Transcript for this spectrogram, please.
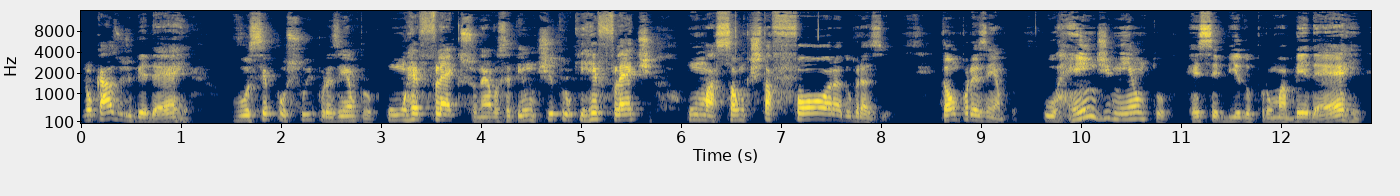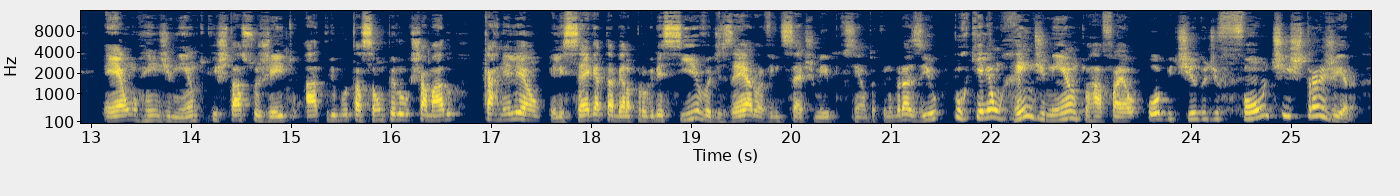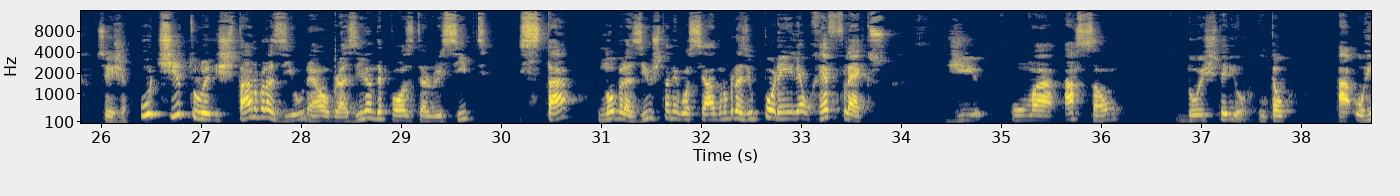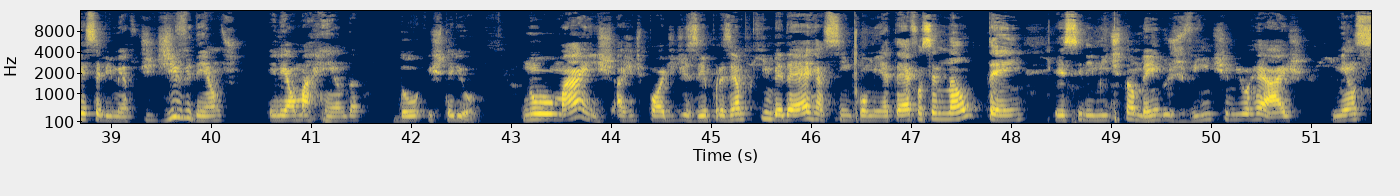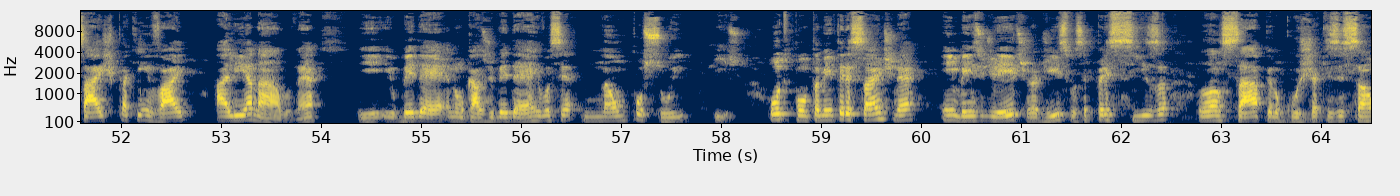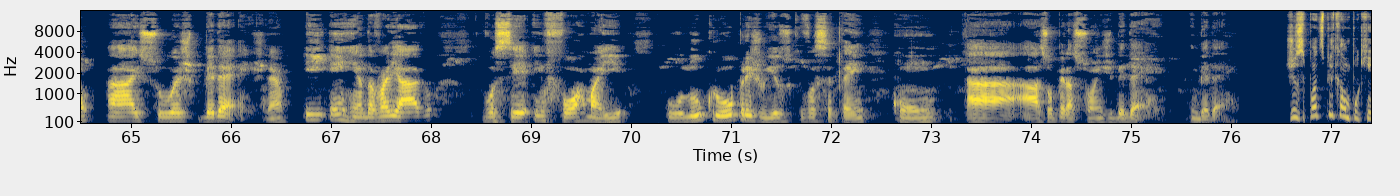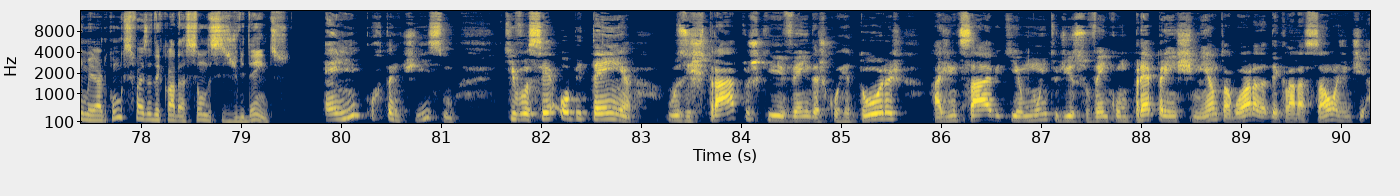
No caso de BDR, você possui, por exemplo, um reflexo, né? Você tem um título que reflete uma ação que está fora do Brasil. Então, por exemplo, o rendimento recebido por uma BDR é um rendimento que está sujeito à tributação pelo chamado Carneleão. Ele segue a tabela progressiva de 0 a 27,5% aqui no Brasil, porque ele é um rendimento, Rafael, obtido de fonte estrangeira. Ou seja, o título ele está no Brasil, né? o Brazilian Depositary Receipt está no Brasil, está negociado no Brasil, porém ele é o reflexo de uma ação do exterior. Então, a, o recebimento de dividendos ele é uma renda do exterior. No mais, a gente pode dizer, por exemplo, que em BDR, assim como em ETF, você não tem esse limite também dos 20 mil reais mensais para quem vai aliená-lo, né? E, e, o BDR, no caso de BDR, você não possui isso. Outro ponto também interessante, né? Em bens e direitos, já disse, você precisa lançar pelo custo de aquisição as suas BDRs, né? E em renda variável, você informa aí o lucro ou prejuízo que você tem com a, as operações de BDR, em BDR. Você pode explicar um pouquinho melhor como que se faz a declaração desses dividendos? É importantíssimo que você obtenha os extratos que vêm das corretoras. A gente sabe que muito disso vem com pré-preenchimento agora da declaração. A gente,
